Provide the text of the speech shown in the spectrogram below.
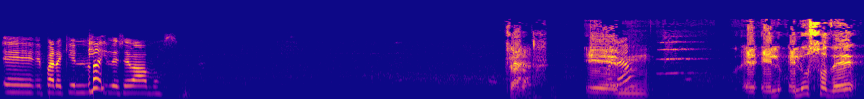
eh, para quien no y le llevamos. Claro. Eh, el, el uso de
